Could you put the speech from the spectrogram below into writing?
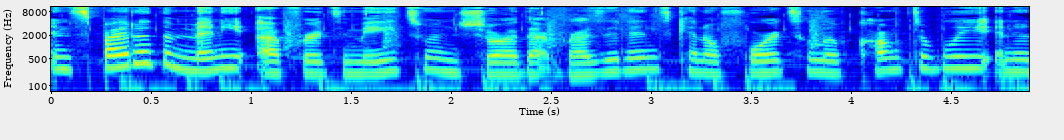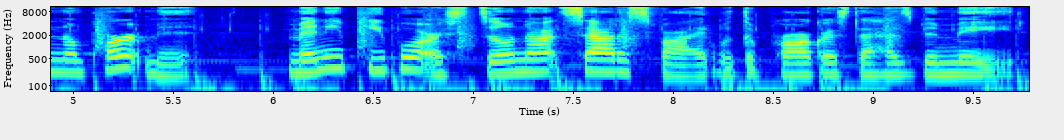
In spite of the many efforts made to ensure that residents can afford to live comfortably in an apartment, many people are still not satisfied with the progress that has been made.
